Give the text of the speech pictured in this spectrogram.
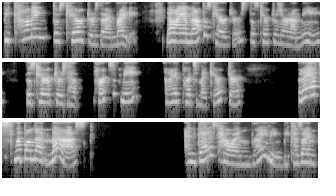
becoming those characters that I'm writing. Now, I am not those characters. Those characters are not me. Those characters have parts of me, and I have parts of my character. But I have to slip on that mask and that is how I'm writing because I'm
